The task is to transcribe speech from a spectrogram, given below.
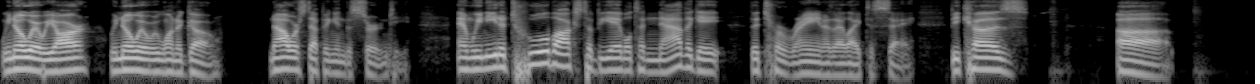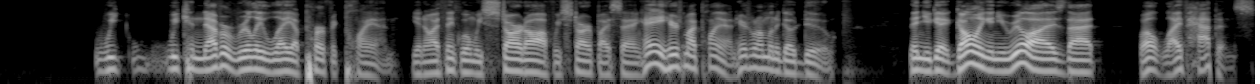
we know where we are, we know where we want to go. Now we're stepping into certainty. And we need a toolbox to be able to navigate the terrain, as I like to say, because uh, we we can never really lay a perfect plan. You know, I think when we start off, we start by saying, "Hey, here's my plan. Here's what I'm going to go do." Then you get going and you realize that well, life happens.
